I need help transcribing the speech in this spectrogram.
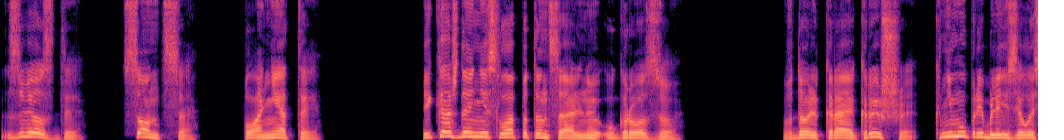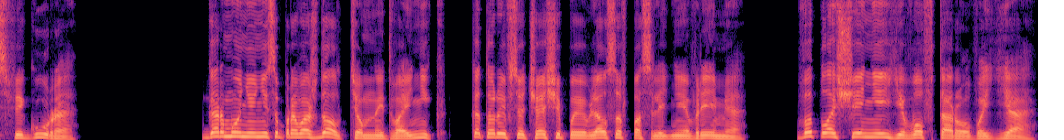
Звезды, солнце, планеты. И каждая несла потенциальную угрозу. Вдоль края крыши к нему приблизилась фигура. Гармонию не сопровождал темный двойник, который все чаще появлялся в последнее время. Воплощение его второго «я».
